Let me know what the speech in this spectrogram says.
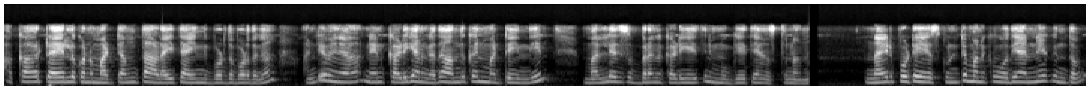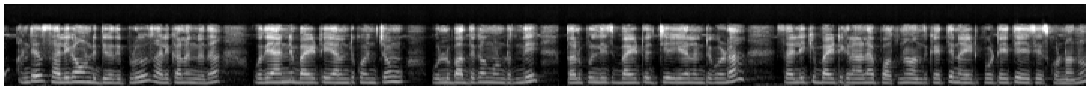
ఆ కార్ టైర్లు కొన్న మట్టి అంతా ఆడైతే అయింది బుడద బుడదగా అంటే నేను- కడిగాను కదా అందుకని మట్టి అయింది. మళ్ళీ అది శుభ్రంగా కడిగేసి నేను ముగ్గు అయితే వేస్తున్నాను. నైట్ పూటే వేసుకుంటే మనకు ఉదయాన్నే ఇంత అంటే చలిగా ఉండిద్ది కదా ఇప్పుడు చలికాలం కదా. ఉదయాన్నే బయట వేయాలంటే కొంచెం ఒళ్ళు బద్ధకంగా ఉంటుంది. తలుపులు తీసి బయట వచ్చి వేయాలంటే కూడా చలికి బయటికి రాలేకపోతున్నాను అందుకైతే నైట్ పూట అయితే వేసేసుకున్నాను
